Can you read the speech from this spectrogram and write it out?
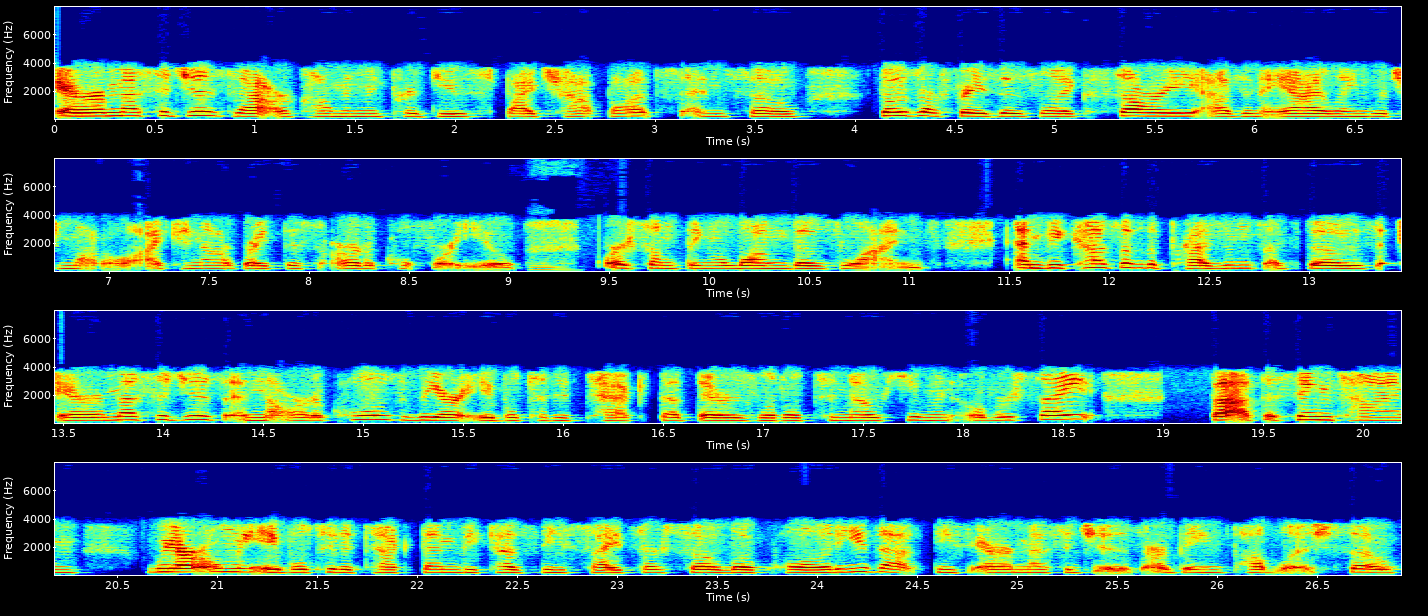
error messages that are commonly produced by chatbots. And so those are phrases like, sorry, as an AI language model, I cannot write this article for you, mm. or something along those lines. And because of the presence of those error messages in the articles, we are able to detect that there is little to no human oversight but at the same time, we are only able to detect them because these sites are so low quality that these error messages are being published. So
